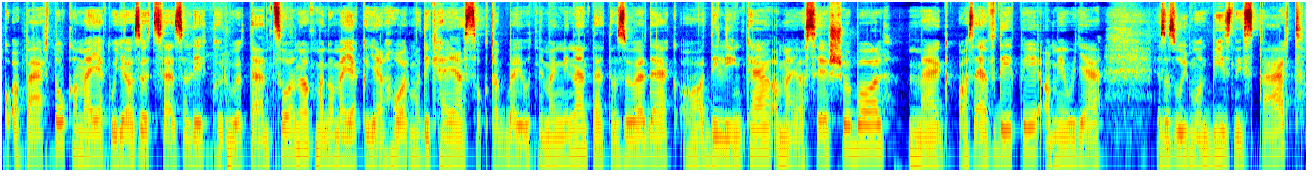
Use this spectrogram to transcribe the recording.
a pártok, amelyek ugye az 5% körül táncolnak, meg amelyek ugye harmadik helyen szoktak bejutni, meg minden, tehát a zöldek, a Dilinke, amely a szélsőbal, meg az FDP, ami ugye ez az úgymond bizniszpárt,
